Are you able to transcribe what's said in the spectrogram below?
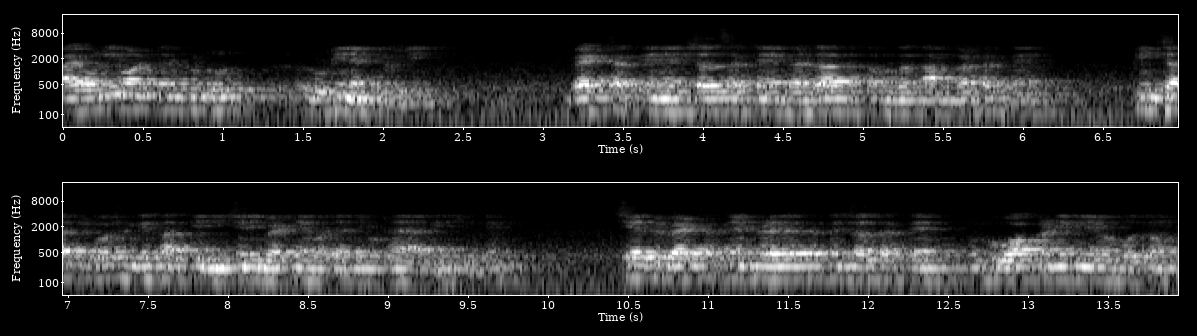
I only want them to do routine activity बैठ सकते हैं, चल सकते हैं, घर का हल्का फुल्का काम कर सकते हैं। तीन चार प्रिकॉशन के साथ कि नीचे नहीं बैठे हैं, वज़न नहीं उठाए, आगे नहीं झुके। चेयर पे बैठ सकते हैं, खड़े रह सकते हैं, चल सकते हैं। उनको वॉक करने के लिए मैं बोलता हूँ।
